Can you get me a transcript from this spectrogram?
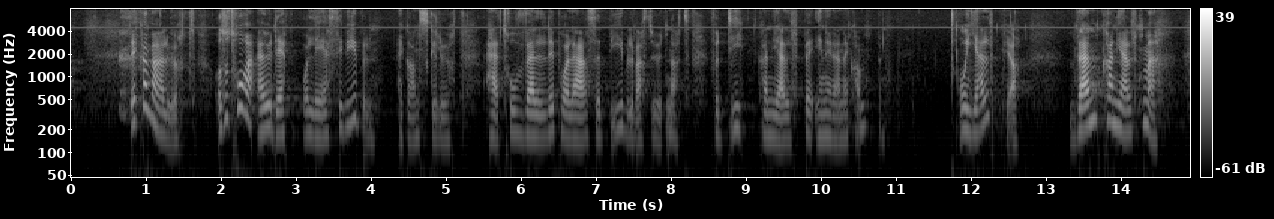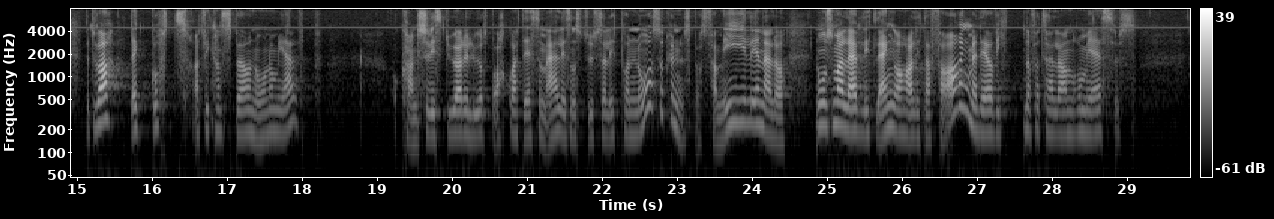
Det kan være lurt. Og så tror jeg òg det å lese i Bibelen er ganske lurt. Jeg tror veldig på å lære seg bibelvers utenat, for de kan hjelpe inn i denne kampen. Og hjelp, ja. Hvem kan hjelpe meg? Vet du hva? Det er godt at vi kan spørre noen om hjelp. Og kanskje hvis du hadde lurt på akkurat det som jeg liksom stussa litt på nå, så kunne du spurt familien eller noen som har levd litt lenger og har litt erfaring med det å vitne og fortelle andre om Jesus.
